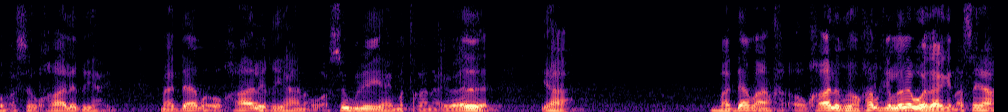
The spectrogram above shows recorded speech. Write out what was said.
oo isagu khaaliq yahay. Maadaama uu khaaliq yahana uu isagu leeyahay mataqaana cibaadada. Yaa maadaama aan khaaliq yahay khalqi lala wadaagin asagaa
